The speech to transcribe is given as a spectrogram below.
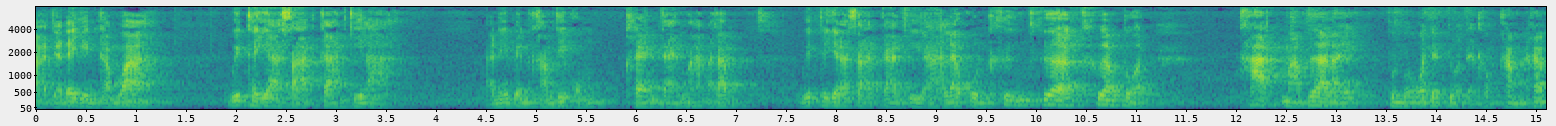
อาจจะได้ยินคำว่า วิทยาศาสตร์การกีฬา อันนี้เป็นคำที่ผมแคลงใจมากนะครับ วิทยาศาสตร์การกีฬาแล้วคุณเครื่องเครื่องเครื่องตรวจคาดมาเพื่ออะไร คุณบอกว่าจะตรวจแต่ทองคำนะครับ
